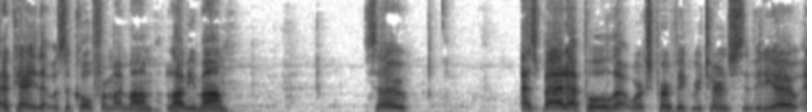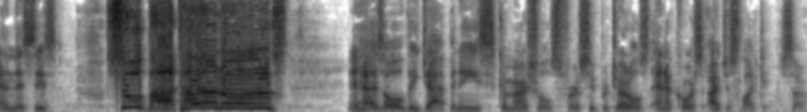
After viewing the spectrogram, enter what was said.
Okay, that was a call from my mum. Love you, mum. So, as Bad Apple, that works perfect, returns to the video, and this is Super Turtles! It has all the Japanese commercials for Super Turtles, and of course, I just like it, so.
